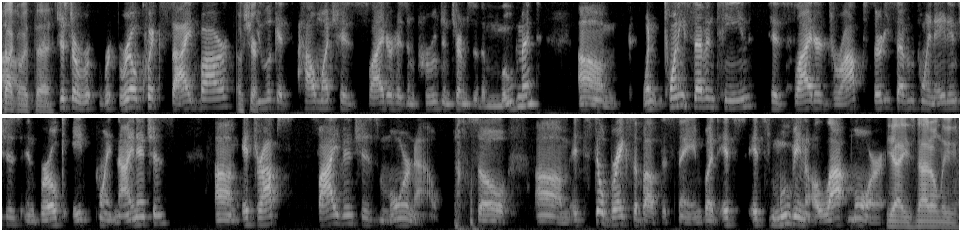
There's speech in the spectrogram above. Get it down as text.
talking Um, with uh, just a r- r- real quick sidebar. Oh, sure. You look at how much his slider has improved in terms of the movement. Um, when 2017, his slider dropped 37.8 inches and broke 8.9 inches. Um, it drops five inches more now. so um, it still breaks about the same, but it's it's moving a lot more. yeah, he's not only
